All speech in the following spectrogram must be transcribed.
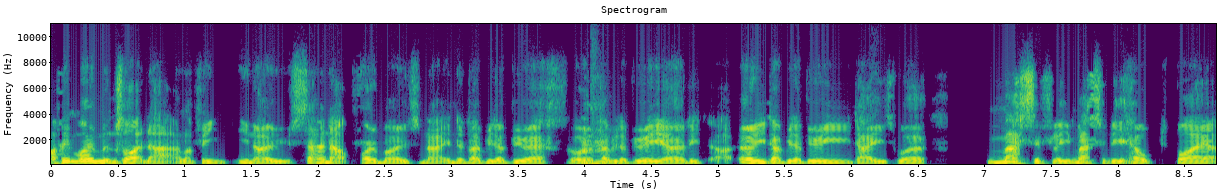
I think moments like that, and I think you know, standout promos and that in the WWF or Mhm. WWE early early WWE days were massively, massively helped by.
